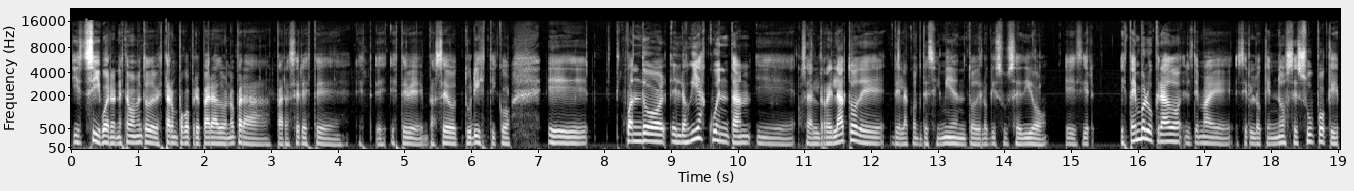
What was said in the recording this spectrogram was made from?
Y sí, bueno, en este momento debe estar un poco preparado, ¿no? Para, para hacer este, este, este paseo turístico. Eh, cuando eh, los guías cuentan, eh, o sea, el relato de, del acontecimiento, de lo que sucedió, es decir, está involucrado el tema de decir lo que no se supo, que,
